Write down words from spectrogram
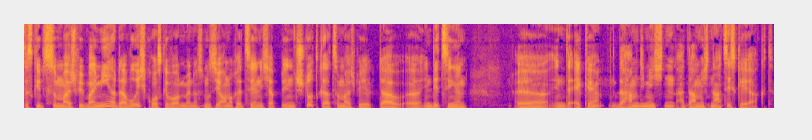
das gibt es zum Beispiel bei mir, da wo ich groß geworden bin, das muss ich auch noch erzählen. Ich habe in Stuttgart zum Beispiel, da äh, in Ditzingen, äh, in der Ecke, da haben die mich, da haben mich Nazis gejagt.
